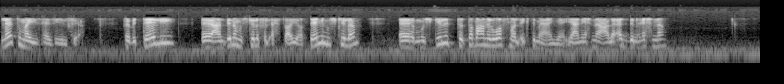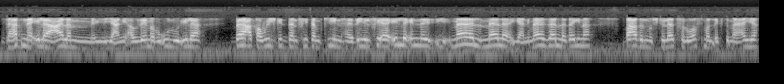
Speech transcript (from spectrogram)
لا تميز هذه الفئة. فبالتالي آه، عندنا مشكلة في الإحصائيات. تاني مشكلة آه، مشكلة طبعا الوصمة الاجتماعية. يعني إحنا على قد ما إحنا ذهبنا إلى عالم يعني أو زي ما بيقولوا إلى باع طويل جدا في تمكين هذه الفئة إلا أن ما ما يعني ما زال لدينا بعض المشكلات في الوصمة الاجتماعية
